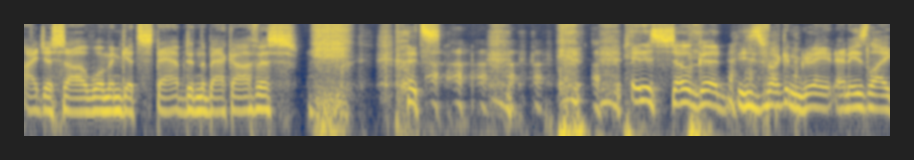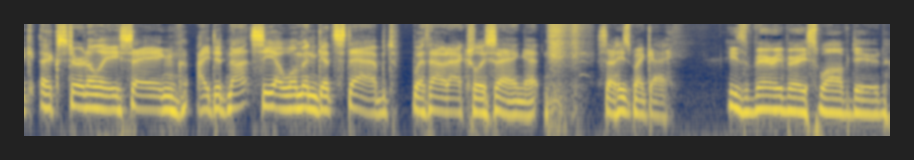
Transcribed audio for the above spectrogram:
I just saw a woman get stabbed in the back office. it's it is so good. He's fucking great, and he's like externally saying, "I did not see a woman get stabbed," without actually saying it. so he's my guy. He's a very very suave dude.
